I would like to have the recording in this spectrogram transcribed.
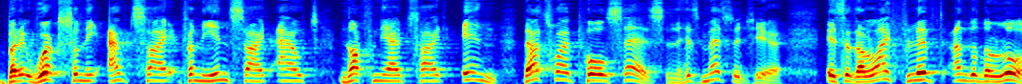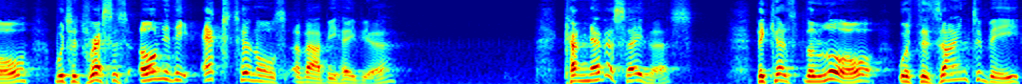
But it works from the outside, from the inside out, not from the outside in. That's why Paul says in his message here is that a life lived under the law, which addresses only the externals of our behavior, can never save us because the law was designed to be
